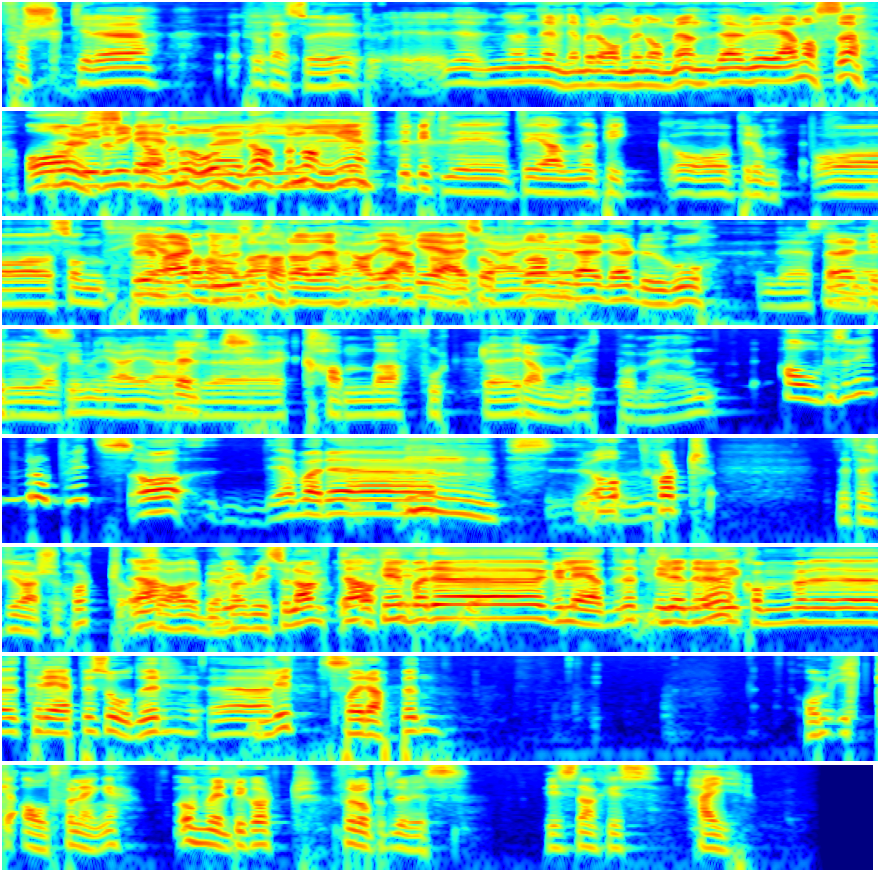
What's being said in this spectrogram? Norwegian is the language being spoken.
forskere Professorer. Eh, Nå nevner jeg bare om igjen om igjen. Det er, masse. Og det vi sper med på med litt, bitte lite grann pikk og promp og helt Primært du som tar av det. Ja, det er ikke tar- jeg så opptatt av, men der, der er du god. Det er stemmer, Joakim. Jeg er, eh, kan da fort eh, ramle utpå med en aldri så liten prompevits. Og jeg bare Mm. kort. Dette skulle være så kort, og Ja, så har det, blitt, har det blitt så langt. Ja, ok, bare gled dere til Gled vi kommer med eh, tre episoder eh, Lytt på rappen. Om ikke altfor lenge. om veldig kort, forhåpentligvis. Vi snakkes. Hei.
